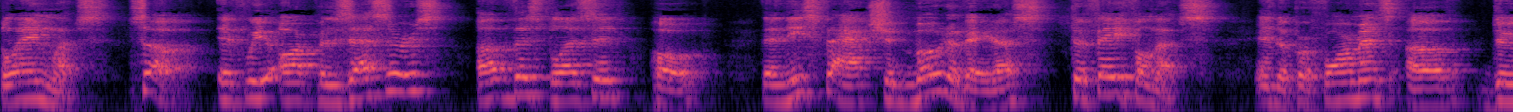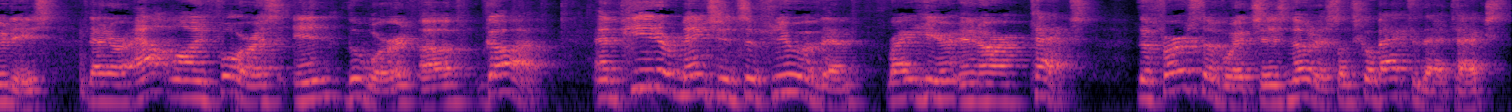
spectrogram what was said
blameless. So, if we are possessors of this blessed hope, then these facts should motivate us to faithfulness in the performance of duties that are outlined for us in the Word of God. And Peter mentions a few of them right here in our text. The first of which is, notice, let's go back to that text,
